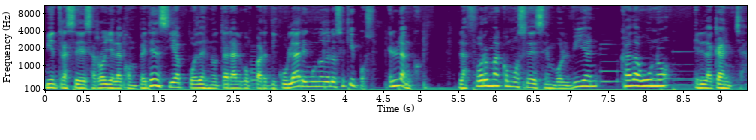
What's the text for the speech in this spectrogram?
Mientras se desarrolla la competencia, puedes notar algo particular en uno de los equipos, el blanco. La forma como se desenvolvían cada uno en la cancha.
